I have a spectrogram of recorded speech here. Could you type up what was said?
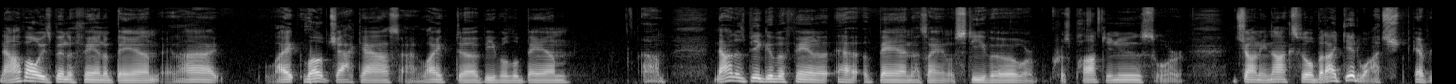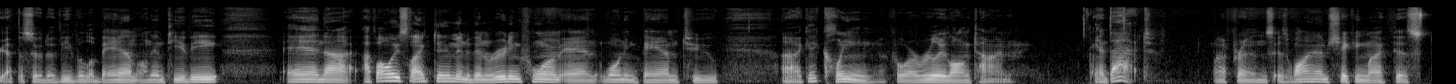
Now, I've always been a fan of Bam, and I like love Jackass. I liked uh, Viva La Bam. Um, not as big of a fan of, of Bam as I am of Steve-O or Chris Pontius or Johnny Knoxville, but I did watch every episode of Viva La Bam on MTV, and uh, I've always liked him and been rooting for him and wanting Bam to uh, get clean for a really long time. And that, my friends, is why I'm shaking my fist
